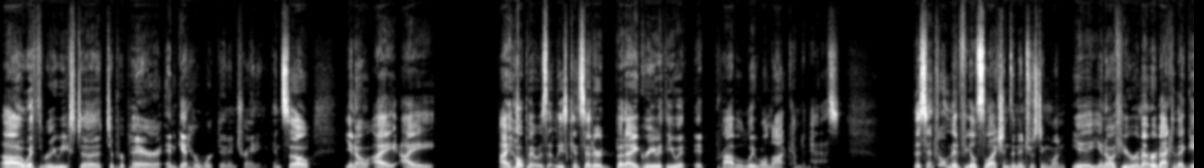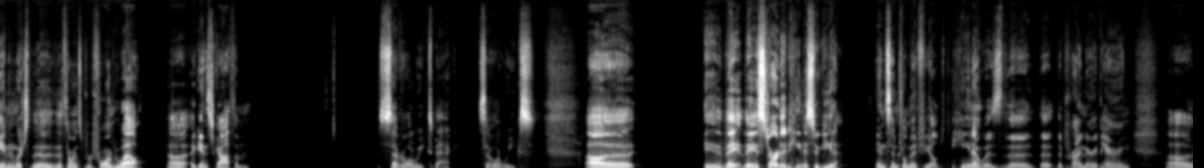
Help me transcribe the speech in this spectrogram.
Uh, with three weeks to to prepare and get her worked in in training, and so you know, I I I hope it was at least considered, but I agree with you. It it probably will not come to pass. The central midfield selection is an interesting one. You, you, know, if you remember back to that game in which the, the Thorns performed well uh, against Gotham several weeks back, several weeks, uh, eh, they they started Hina Sugita in central midfield. Hina was the the, the primary pairing uh,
